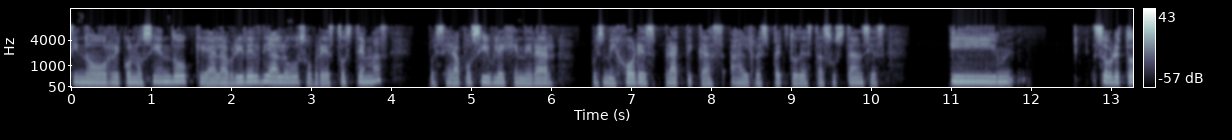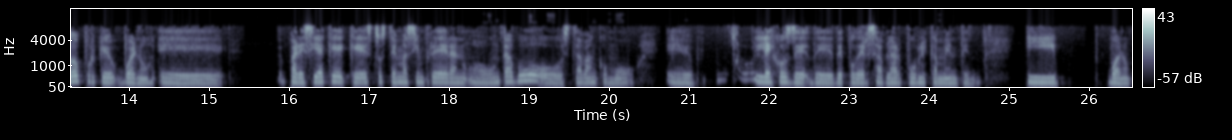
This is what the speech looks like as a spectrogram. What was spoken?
sino reconociendo que al abrir el diálogo sobre estos temas, pues era posible generar pues mejores prácticas al respecto de estas sustancias. Y sobre todo porque, bueno, eh, parecía que, estos temas siempre eran un tabú o estaban como eh, lejos de, de, poderse hablar públicamente. Y bueno,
